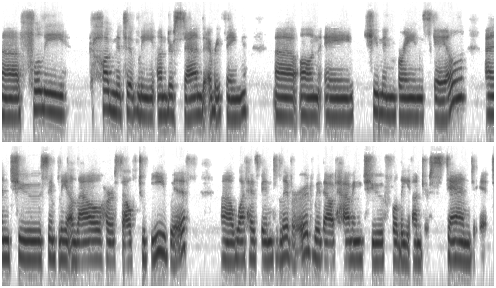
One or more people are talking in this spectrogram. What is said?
uh, fully cognitively understand everything uh, on a human brain scale and to simply allow herself to be with uh, what has been delivered without having to fully understand it.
